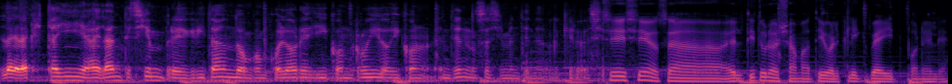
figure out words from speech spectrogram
la, la que está ahí adelante siempre gritando con colores y con ruidos y con... ¿Entiendes? No sé si me entiendes lo que quiero decir. Sí, sí, o sea, el título es llamativo, el clickbait, ponele.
